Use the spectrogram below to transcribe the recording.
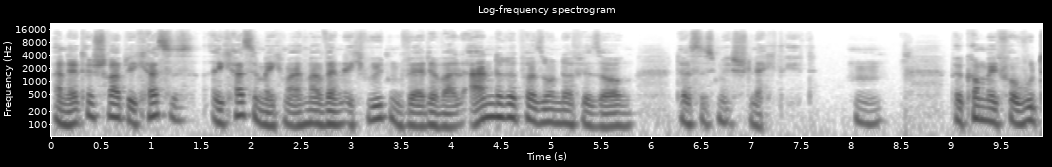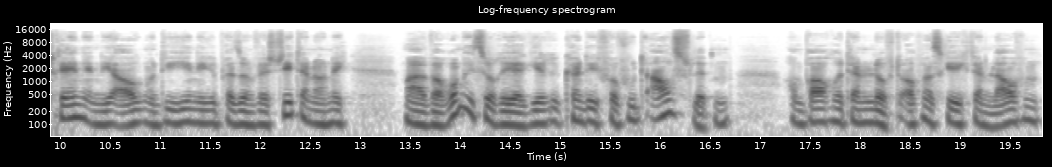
Annette schreibt, ich hasse, es, ich hasse mich manchmal, wenn ich wütend werde, weil andere Personen dafür sorgen, dass es mir schlecht geht. Hm. Bekomme ich vor Wut Tränen in die Augen und diejenige Person versteht ja noch nicht mal, warum ich so reagiere, könnte ich vor Wut ausflippen und brauche dann Luft. Oftmals gehe ich dann laufen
